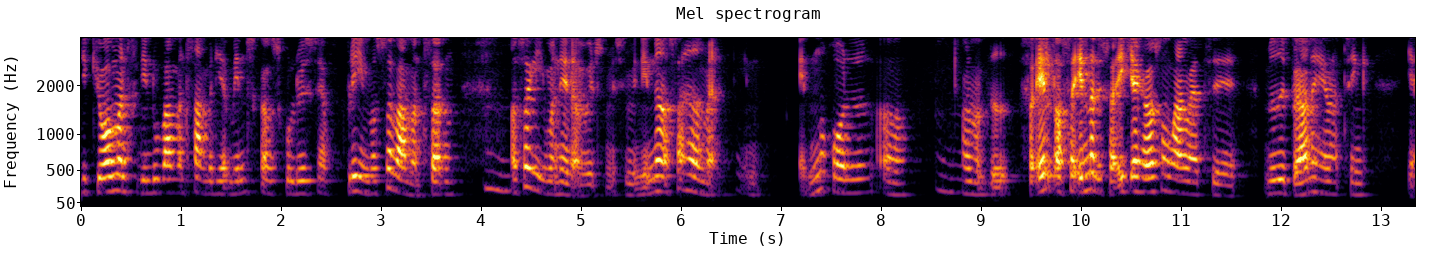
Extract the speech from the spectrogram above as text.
Det gjorde man, fordi nu var man sammen med de her mennesker og skulle løse det her problem, og så var man sådan. Mm. Og så gik man hen og mødtes med sine veninder, og så havde man en anden rolle, og Mm. og når man blevet forældre, så ændrer det sig ikke. Jeg kan også nogle gange være til møde i børnehaven og tænke, ja,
